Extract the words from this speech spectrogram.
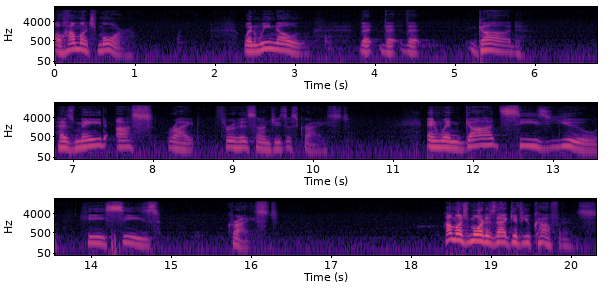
Oh, how much more when we know that, that, that God has made us right through his Son, Jesus Christ. And when God sees you, he sees Christ. How much more does that give you confidence?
